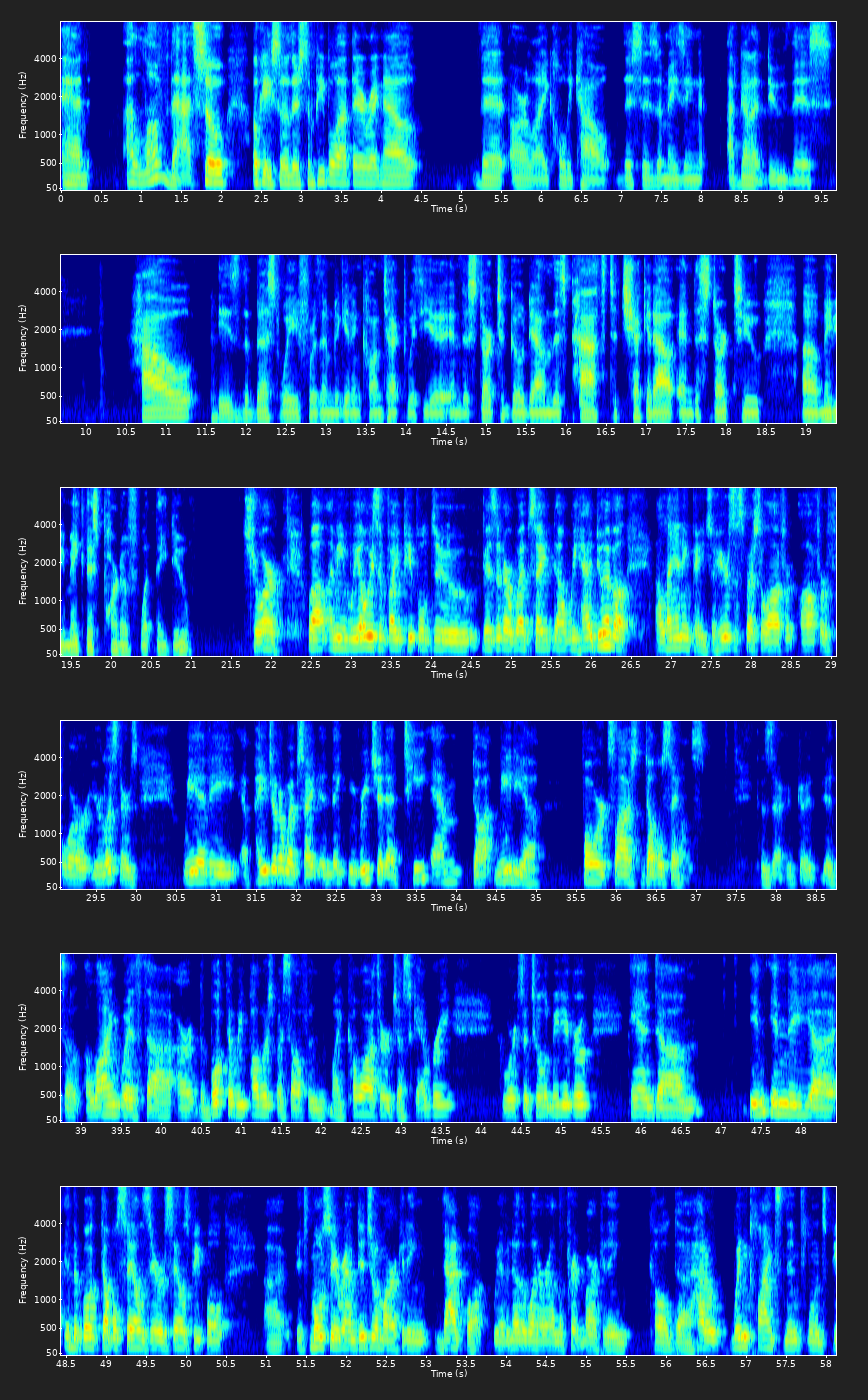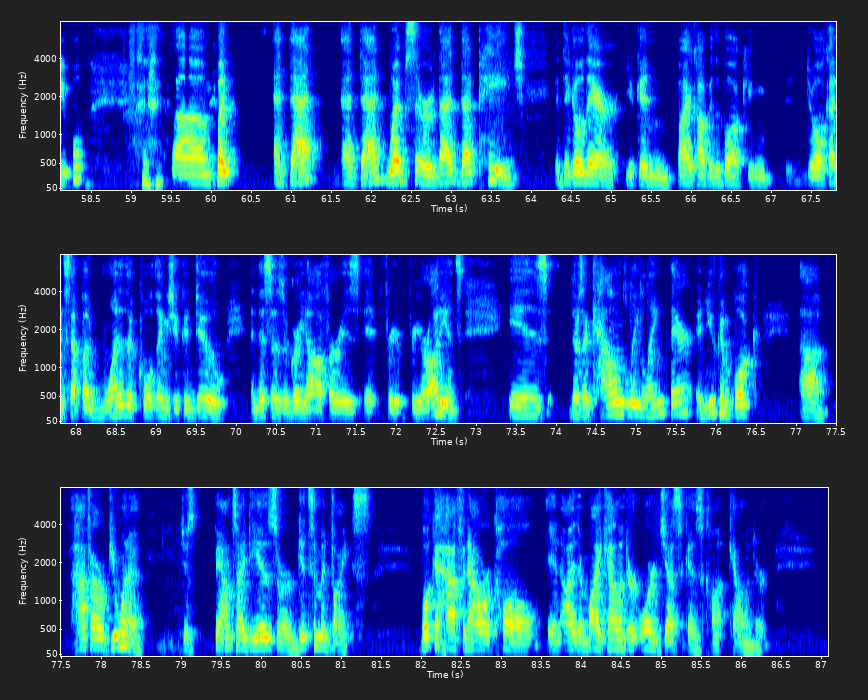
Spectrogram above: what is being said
and I love that. So, okay, so there's some people out there right now that are like, holy cow, this is amazing. I've got to do this. How is the best way for them to get in contact with you and to start to go down this path to check it out and to start to uh, maybe make this part of what they do? Sure. Well, I mean, we always invite people to visit our website. Now, we had, do have a, a landing page. So here's a special offer offer for your listeners. We have a, a page on our website, and they can reach it at tm.media forward slash double sales because it's a, aligned with uh, our the book that we published myself and my co-author Jessica Embry, who works at Tulip Media Group, and um, in in the uh, in the book Double Sales Zero Salespeople uh, it's mostly around digital marketing. That book. We have another one around the print marketing called uh, "How to Win Clients and Influence People." um, but at that at that website or that that page, if they go there, you can buy a copy of the book. You can do all kinds of stuff. But one of the cool things you can do, and this is a great offer, is it, for for your audience, is there's a Calendly link there, and you can book uh, half hour if you want to just bounce ideas or get some advice, book a half an hour call in either my calendar or Jessica's calendar.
